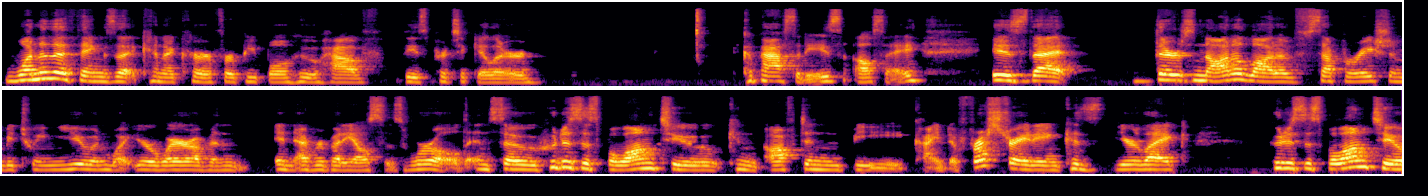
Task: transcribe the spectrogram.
One of the things that can occur for people who have these particular capacities, I'll say, is that there's not a lot of separation between you and what you're aware of in in everybody else's world. And so who does this belong to can often be kind of frustrating because you're like, who does this belong to?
